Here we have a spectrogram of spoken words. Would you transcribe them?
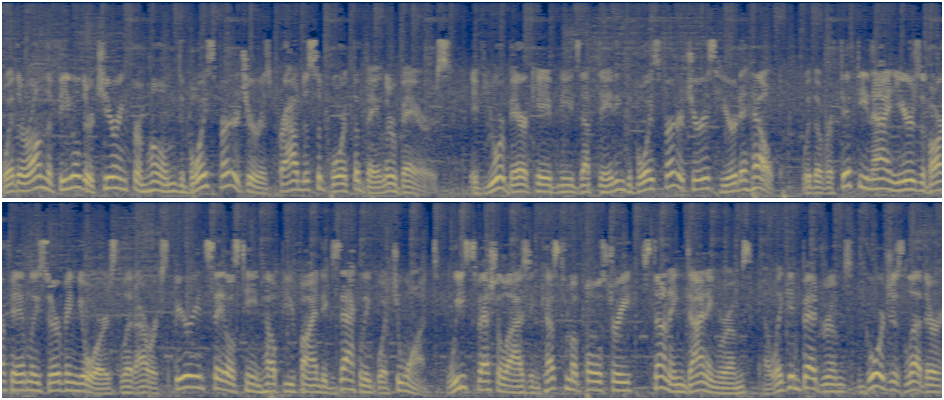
Whether on the field or cheering from home, Du Bois Furniture is proud to support the Baylor Bears. If your bear cave needs updating, Du Bois Furniture is here to help. With over 59 years of our family serving yours, let our experienced sales team help you find exactly what you want. We specialize in custom upholstery, stunning dining rooms, elegant bedrooms, gorgeous leather,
